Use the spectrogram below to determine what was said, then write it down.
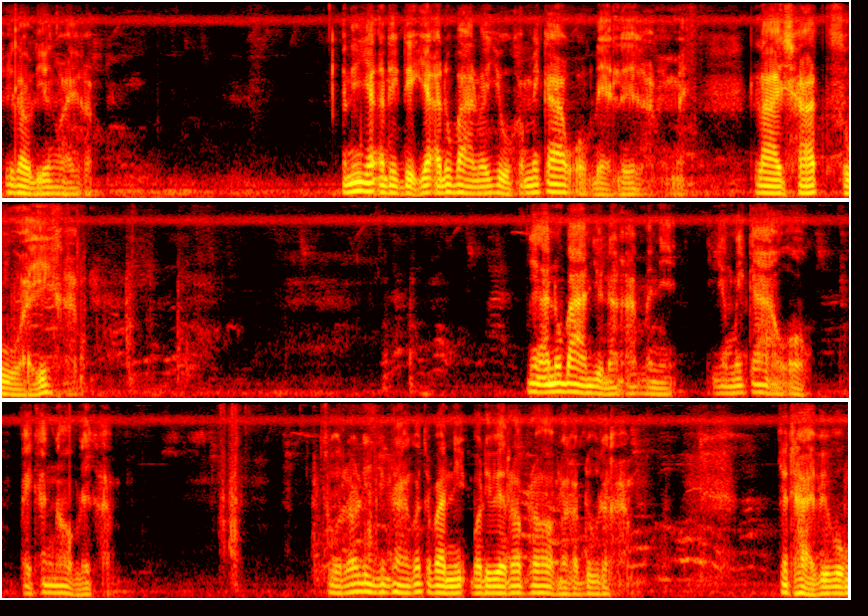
ที่เราเลี้ยงไว้ครับ อันนี้ยังเด็กๆยังอนุบาลไว้อยู่เขาไม่กล้าออกแดดเลยครับเห็นไหมลายชัดสวยครับ ยังอนุบาลอยู่นะครับอันนี้ยังไม่กล้าเอาออกไปข้างนอกเลยครับ ส่วนล้อลิงจิมทางก็จะบานนี้บริเวณรอบๆนะครับ ดูนะครับ จะถ่ายไปวง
